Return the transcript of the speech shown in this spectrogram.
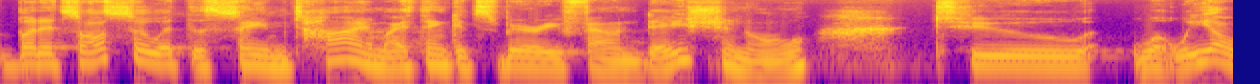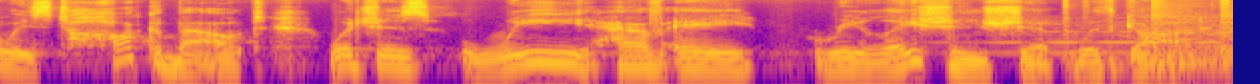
but it's also at the same time I think it's very foundational to what we always talk about, which is we have a relationship with God.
